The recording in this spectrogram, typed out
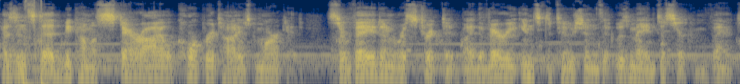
has instead become a sterile corporatized market, surveyed and restricted by the very institutions it was made to circumvent.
